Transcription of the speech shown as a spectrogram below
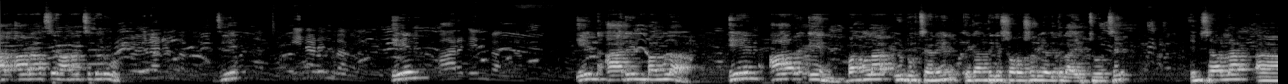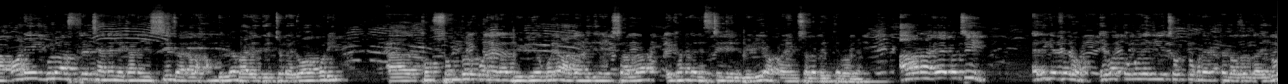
আর আর আছে আর আছে ধরুন জি? N? R N Bangla. N R N Bangla N R N Bangla YouTube channel এখান থেকে সরাসরি হয়তো লাইভ চলছে। ইনশাআল্লাহ অনেকগুলো আজকে চ্যানেল এখানে এসেছে, যাক আলহামদুলিল্লাহ ভাইদের জন্য দোয়া করি। খুব সুন্দর করে এরা ভিডিও করে, আগামী দিন ইনশাআল্লাহ, এখানকার স্টেজের ভিডিও আপনারা ইনশাআল্লাহ দেখতে পাবেন। আমরা এ করছি। এদিকে ফেরো। এবার তোমাদের নিয়ে ছোট্ট করে একটা গজল গাইবো।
